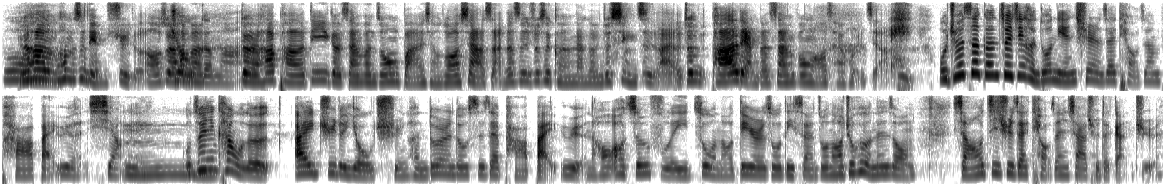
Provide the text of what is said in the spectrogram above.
因因为他们他们是连续的，然后所以他们对他爬了第一个三分钟，本来想说要下山，但是就是可能两个人就兴致来了，就爬了两个山峰，然后才回家。我觉得这跟最近很多年轻人在挑战爬百越很像哎、嗯，我最近看我的 IG 的友群，很多人都是在爬百越，然后哦征服了一座，然后第二座、第三座，然后就会有那种想要继续再挑战下去的感觉。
